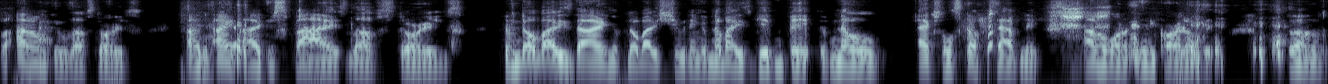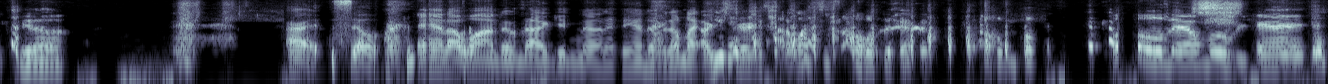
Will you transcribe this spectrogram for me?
but I don't do love stories. I, I, I despise love stories. If nobody's dying, if nobody's shooting, if nobody's getting bit, if no actual stuff is happening, I don't want any part of it. So yeah, All right. So and I wound up not getting none at the end of it. I'm like, are you serious? I don't watch this whole damn, whole, whole damn movie. And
